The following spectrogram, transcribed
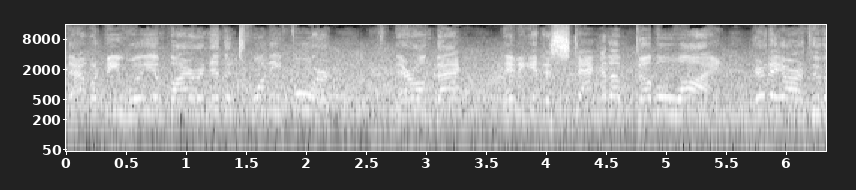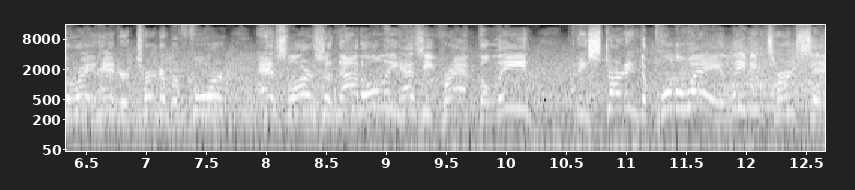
That would be William Byron in the 24. They're on back. They begin to stack it up double wide. Here they are through the right-hander, turn number four, as Larson not only has he grabbed the lead, but he's starting to pull away, leaving turn six.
